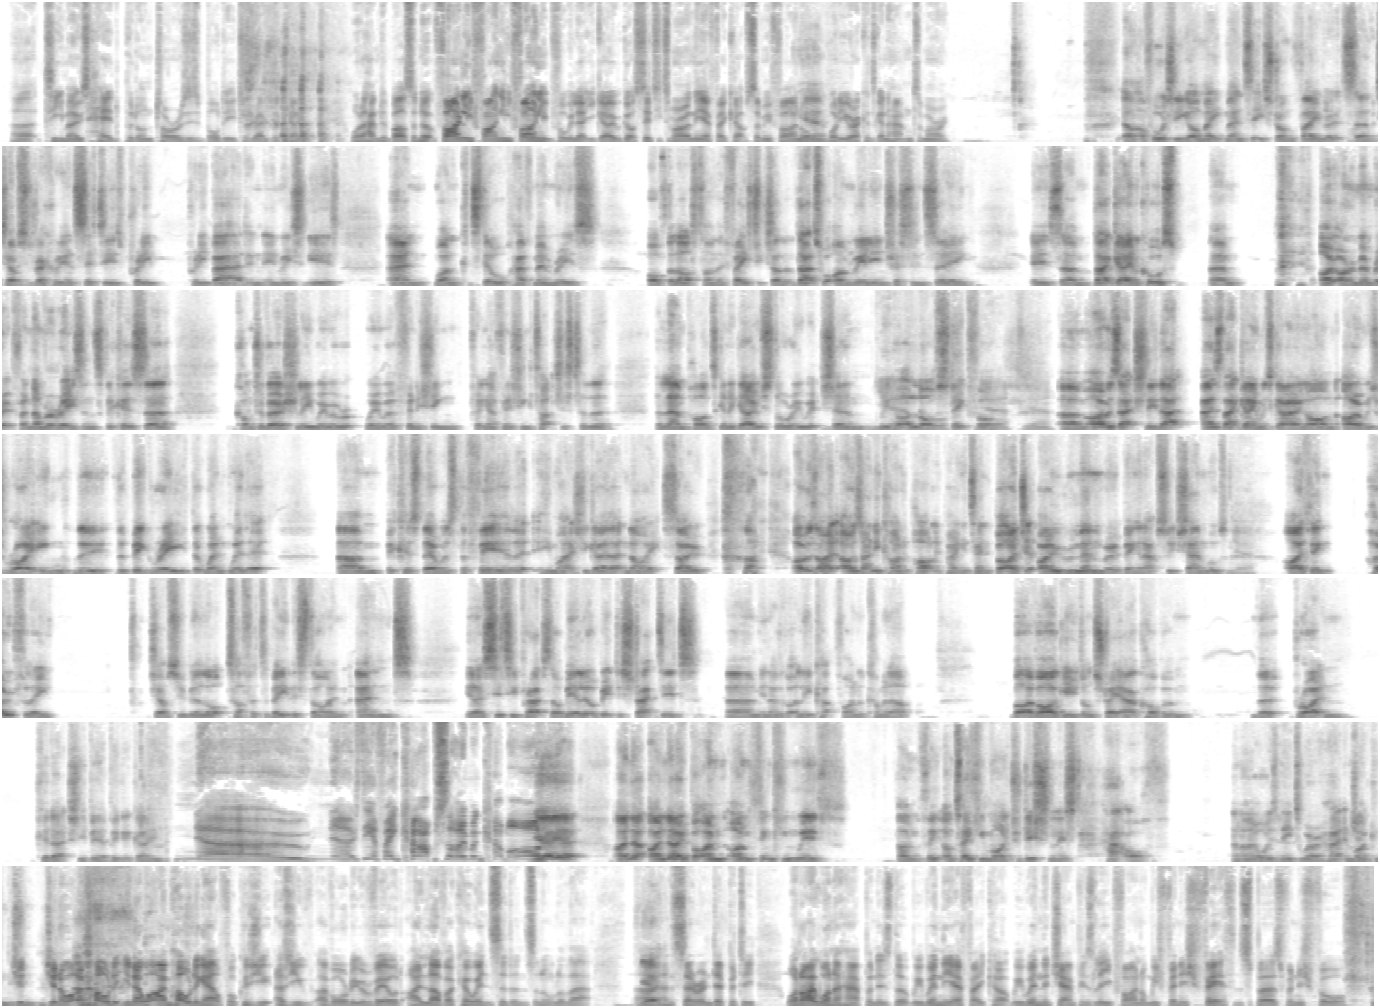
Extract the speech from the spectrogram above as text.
uh, Timo's head put on Torres's body to replicate what happened to Barcelona. Look, finally, finally, finally, before we let you go, we've got City tomorrow in the FA Cup semi-final. Yeah. What do you reckon is going to happen tomorrow? Unfortunately, you got to make Man City strong favourites. Yeah, um, Chelsea's record against City is pretty pretty bad in, in recent years, and one can still have memories of the last time they faced each other. That's what I'm really interested in seeing. Is um, that game? Of course, um, I, I, remember it for a number of reasons because uh, controversially we were we were finishing putting our finishing touches to the the Lampard's going to go story, which um, we yeah, got a lot of, of stick for. Yeah, yeah. Um, I was actually that as that game was going on, I was writing the the big read that went with it um, because there was the fear that he might actually go that night. So I, was I, I, was only kind of partly paying attention, but I just, I remember it being an absolute shambles. Yeah. I think hopefully Chelsea will be a lot tougher to beat this time, and you know, City perhaps they'll be a little bit distracted. Um, you know, they've got a League Cup final coming up. But I've argued on straight out of Cobham that Brighton could actually be a bigger game. No, no, it's the FA Cup, Simon. Come on. Yeah, yeah, I know, I know, but I'm I'm thinking with I'm think I'm taking my traditionalist hat off, and I always yeah. need to wear a hat in do, my condition. Do, do, you know what I'm holding? You know what I'm holding out for? Because you, as you I've already revealed, I love a coincidence and all of that uh, yeah. and serendipity. What I want to happen is that we win the FA Cup, we win the Champions League final, we finish fifth, and Spurs finish fourth.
